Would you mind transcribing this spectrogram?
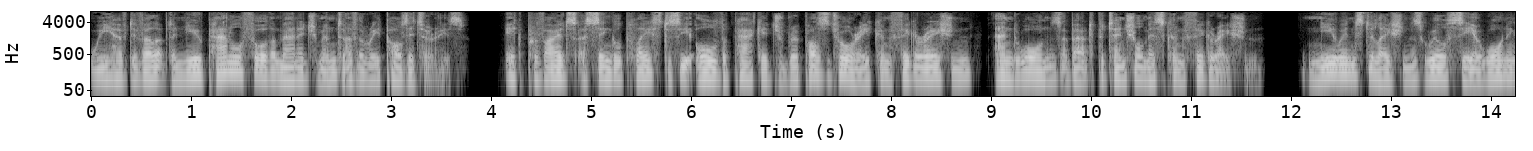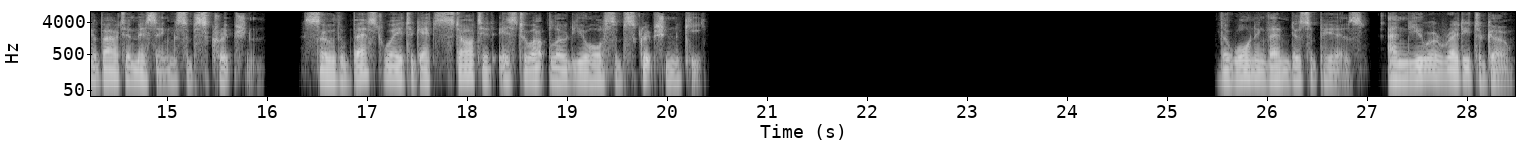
We have developed a new panel for the management of the repositories. It provides a single place to see all the package repository configuration and warns about potential misconfiguration. New installations will see a warning about a missing subscription. So the best way to get started is to upload your subscription key. The warning then disappears, and you are ready to go.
